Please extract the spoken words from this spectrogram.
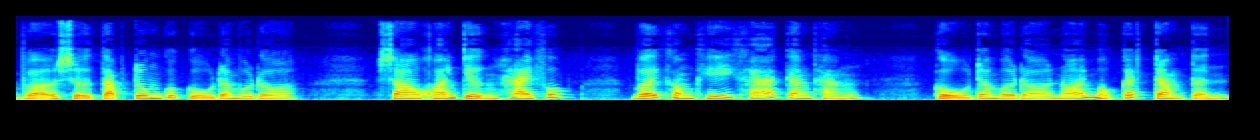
vỡ sự tập trung của cụ dumbledore. Sau khoảng chừng hai phút, với không khí khá căng thẳng, cụ dumbledore nói một cách trầm tĩnh.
